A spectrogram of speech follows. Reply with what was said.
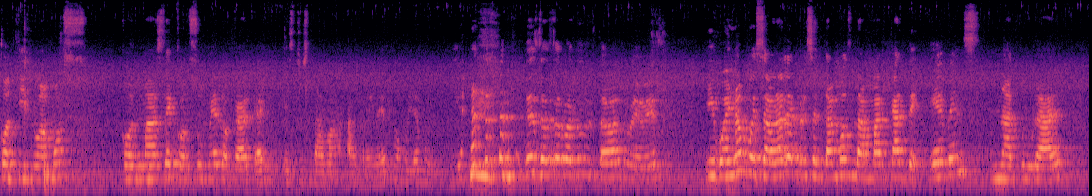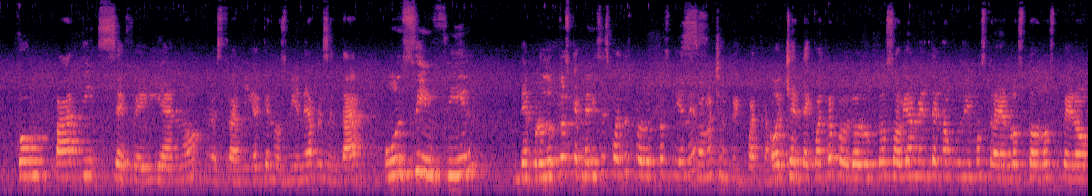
Con más de consumo local. Ay, esto estaba al revés, lo voy a voltear. Desde hace rato estaba al revés. Y bueno, pues ahora le presentamos la marca de Evans Natural con Patti Seferiano, nuestra amiga que nos viene a presentar un sinfín de productos que me dices cuántos productos tienes. Son 84. 84 productos, obviamente no pudimos traerlos todos, pero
